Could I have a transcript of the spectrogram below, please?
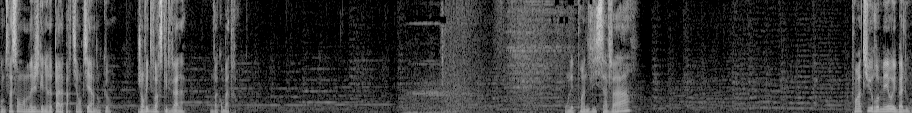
De toute façon, à mon avis, je gagnerai pas la partie entière, donc euh, j'ai envie de voir ce qu'ils valent. On va combattre. Bon, les points de vie, ça va. Pointu, Roméo et Balour.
